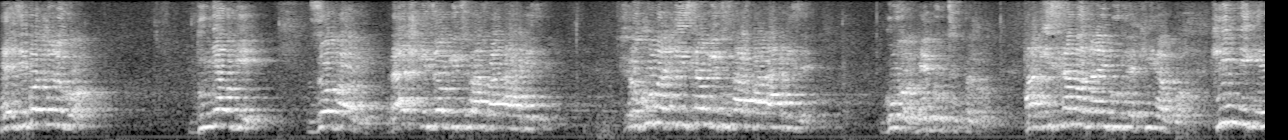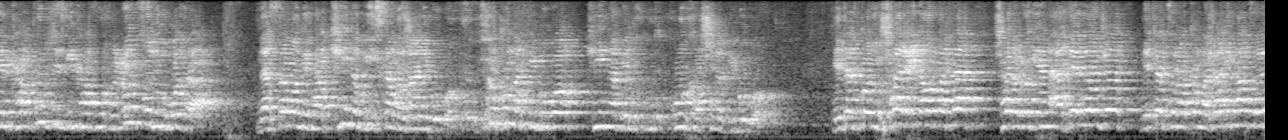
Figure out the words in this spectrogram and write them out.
هذه بطلقوا دنياوي زوباوي. راجكي زوجي تفاز حكومة الإسلام يتفاق على هذه قول هيبو تفجر فالإسلام أنا يقول لك كينا قول كين نيجي كافور تزكي كافور عنصر الوضع نسمى بها كينا اسلام جاني بوبو حكومة بوبو كينا بالخون خشينا بوبو نتات كل شارع أو شارع بجان أدلة وجود نتات لو كما جاني ما تقول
